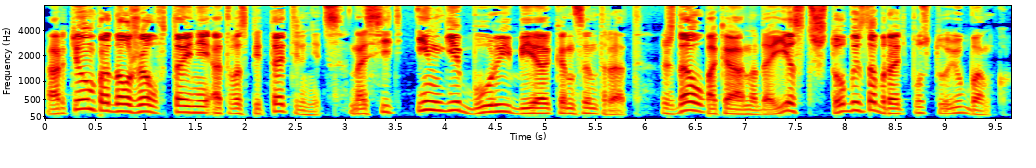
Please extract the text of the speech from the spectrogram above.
Артем продолжал втайне от воспитательниц носить Инге бурый биоконцентрат. Ждал, пока она доест, чтобы забрать пустую банку.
